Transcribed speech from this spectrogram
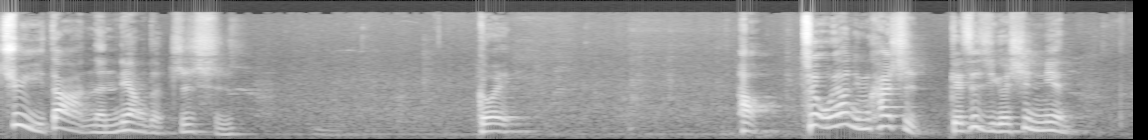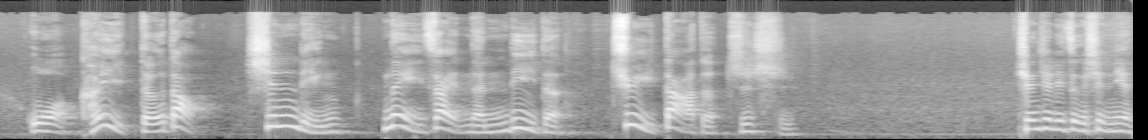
巨大能量的支持。各位，好，所以我要你们开始给自己一个信念：我可以得到心灵内在能力的巨大的支持。先建立这个信念。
